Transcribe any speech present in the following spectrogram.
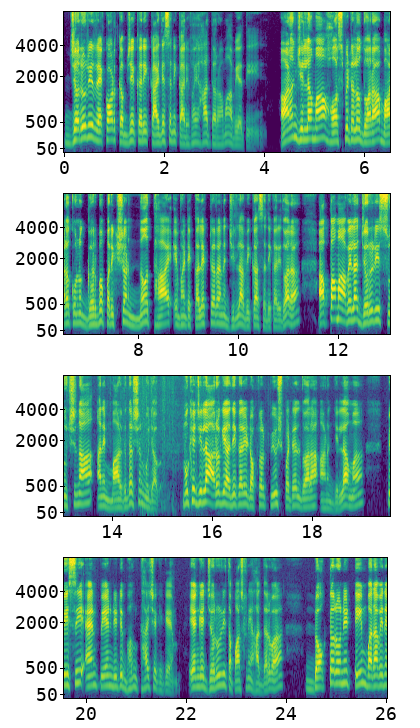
જરૂરી રેકોર્ડ કબજે કરી કાયદેસરની કાર્યવાહી હાથ ધરવામાં આવી હતી. આણંદ જિલ્લામાં હોસ્પિટલો દ્વારા બાળકોનું ગર્ભ પરીક્ષણ ન થાય એ માટે કલેક્ટર અને જિલ્લા વિકાસ અધિકારી દ્વારા આપવામાં આવેલા જરૂરી સૂચના અને માર્ગદર્શન મુજબ મુખ્ય જિલ્લા આરોગ્ય અધિકારી ડૉક્ટર પિયુષ પટેલ દ્વારા આણંદ જિલ્લામાં પીસી એન્ડ પીએનડીટી ભંગ થાય છે કે કેમ? એ અંગે જરૂરી તપાસણી હાથ ધરવા ડોક્ટરોની ટીમ બનાવીને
